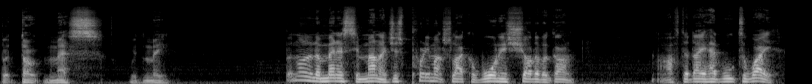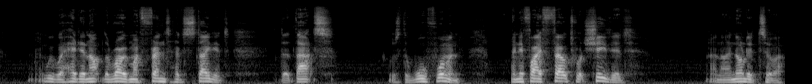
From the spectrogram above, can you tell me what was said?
but don't mess with me. But not in a menacing manner, just pretty much like a warning shot of a gun. After they had walked away, and we were heading up the road, my friend had stated that that was the wolf woman, and if I felt what she did, and I nodded to her.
